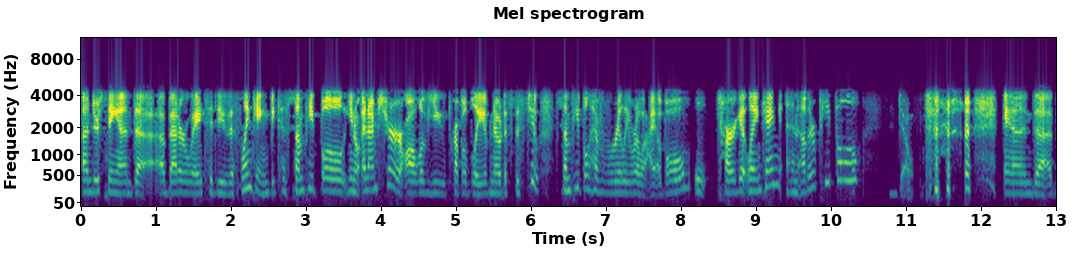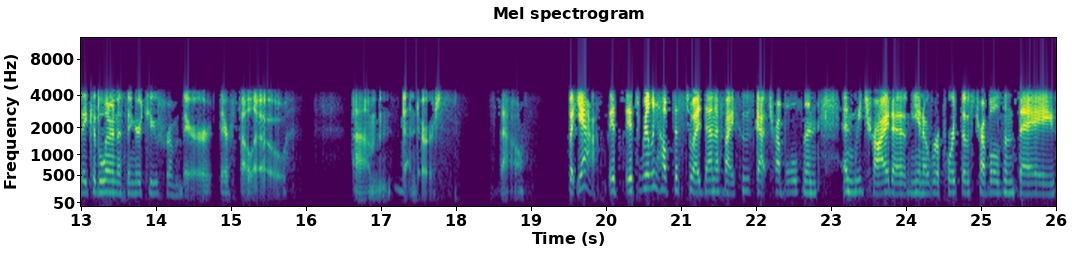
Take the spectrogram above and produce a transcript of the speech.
understand a, a better way to do this linking because some people, you know, and I'm sure all of you probably have noticed this too, some people have really reliable target linking and other people don't. and uh, they could learn a thing or two from their, their fellow um, vendors. So, but yeah, it's it's really helped us to identify who's got troubles, and and we try to you know report those troubles and say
